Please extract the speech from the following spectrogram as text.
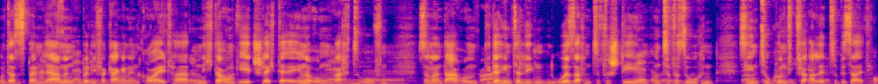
Und dass es beim Lernen über die vergangenen Gräueltaten nicht darum geht, schlechte Erinnerungen wachzurufen, uh, sondern darum, die dahinterliegenden Ursachen zu verstehen und zu versuchen, sie in Zukunft für alle zu beseitigen.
